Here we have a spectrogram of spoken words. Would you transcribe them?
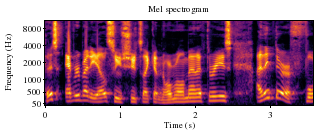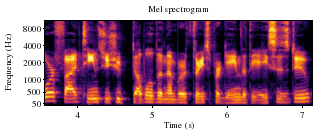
there's everybody else who shoots like a normal amount of threes. I think there are four or five teams who shoot double the number of threes per game that the Aces do.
